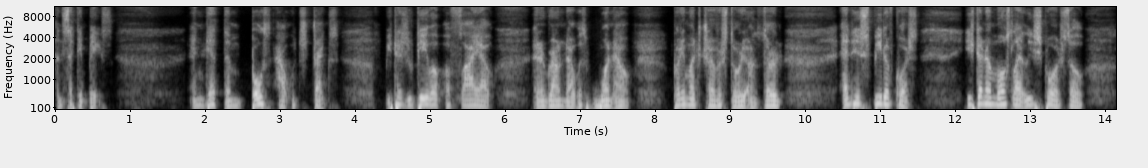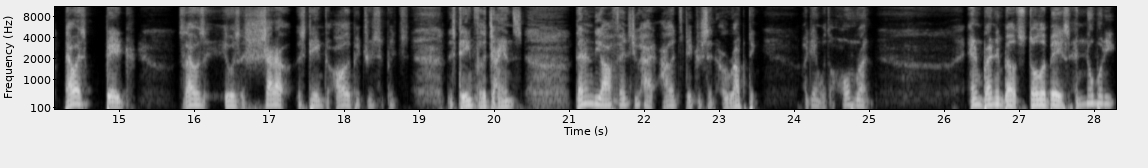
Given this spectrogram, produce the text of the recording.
and second base and get them both out with strikes because you gave up a fly out and a ground out with one out. Pretty much Trevor Story on third. And his speed, of course. He's gonna most likely score, so that was big. So that was it was a shout out this game to all the pitchers who pitched this game for the Giants. Then in the offense you had Alex Dickerson erupting again with a home run. And Brandon Belt stole a base and nobody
